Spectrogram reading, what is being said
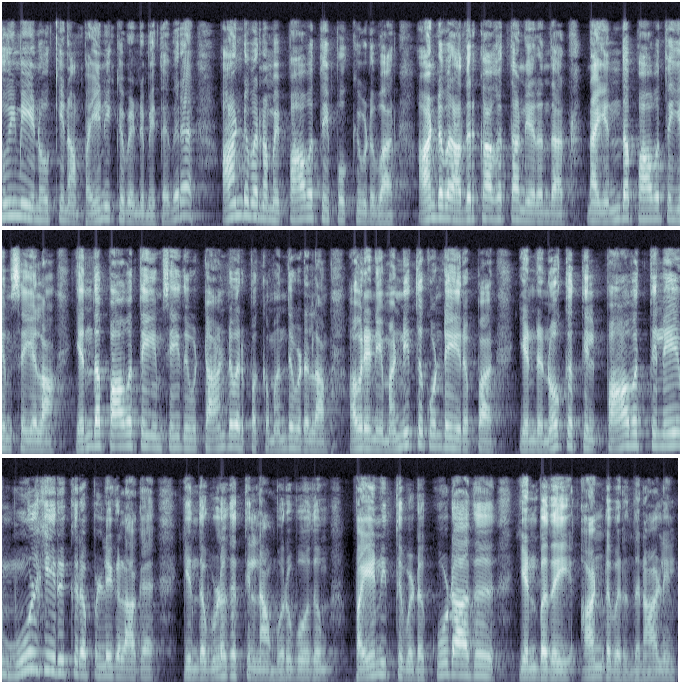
தூய்மையை நோக்கி நாம் பயணிக்க வேண்டுமே தவிர ஆண்டவர் நம்மை பாவத்தை போக்கி விடுவார் ஆண்டவர் அதற்காகத்தான் இறந்தார். நான் எந்த பாவத்தையும் செய்யலாம். எந்த பாவத்தையும் செய்துவிட்டு ஆண்டவர் பக்கம் வந்து விடலாம் அவர் என்னை மன்னித்து கொண்டே இருப்பார் என்ற நோக்கத்தில் பாவத்திலே மூழ்கி இருக்கிற பிள்ளைகளாக இந்த உலகத்தில் நாம் ஒருபோதும் பயணித்து விடக்கூடாது என்பதை ஆண்டவர் இந்த நாளில்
